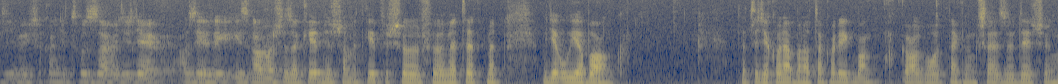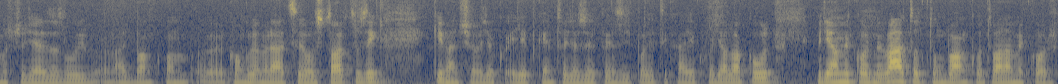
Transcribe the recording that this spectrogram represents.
Azért még csak annyit hozzá, hogy ugye azért izgalmas ez a kérdés, amit képviselő felvetett, mert ugye új a bank. Tehát ugye korábban a Takarékbankkal volt nekünk szerződésünk, most ugye ez az új nagybank konglomerációhoz tartozik. Kíváncsi vagyok egyébként, hogy az ő pénzügyi politikájuk hogy alakul. Ugye amikor mi váltottunk bankot valamikor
